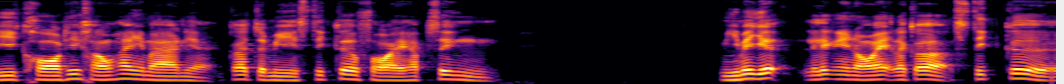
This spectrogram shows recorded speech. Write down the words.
ดีคอที่เขาให้มาเนี่ย ก็จะมีสติกเกอร์ฟอยล์ครับ ซึ่ง มีไม่เยอะเล็กๆน้อยๆแล้วก็สติกเกอร์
